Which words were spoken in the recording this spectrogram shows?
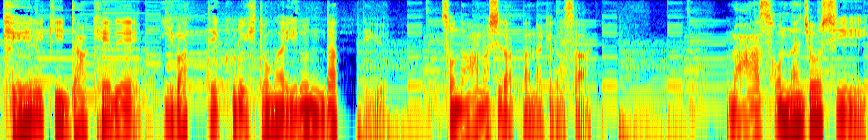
経歴だけで威張ってくる人がいるんだっていう、そんな話だったんだけどさ。まあそんな上司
